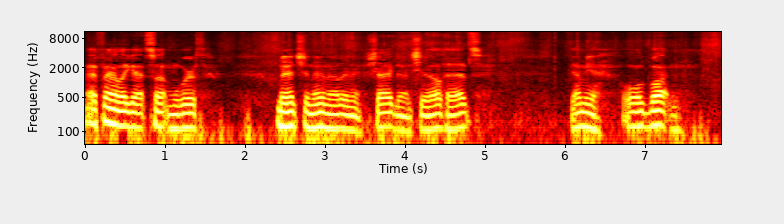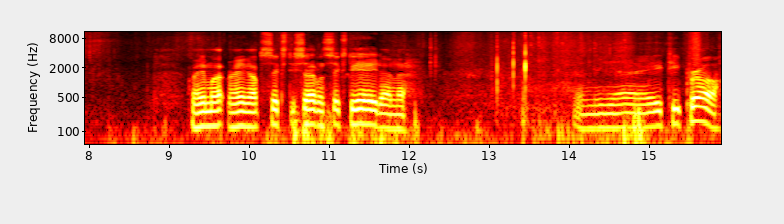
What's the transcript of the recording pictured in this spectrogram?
I finally got something worth mentioning other than shotgun shell heads. Got me a old button. Rang up, rang up 67, 68 on the, on the uh, AT Pro.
